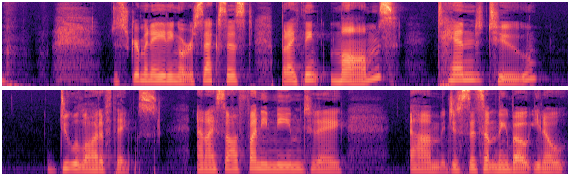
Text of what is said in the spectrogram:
discriminating or sexist, but I think moms tend to do a lot of things. And I saw a funny meme today. Um, it just said something about, you know,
